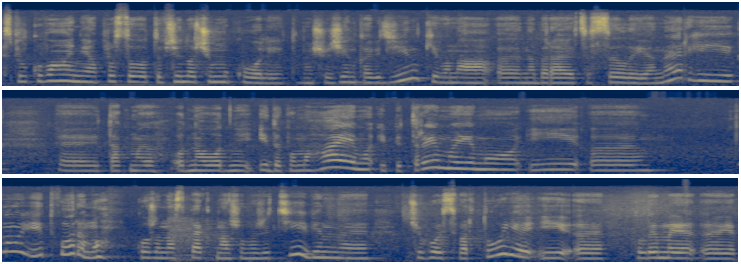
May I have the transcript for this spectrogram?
спілкування просто в жіночому колі, тому що жінка від жінки вона е, набирається сили і енергії. Так ми одна одній і допомагаємо, і підтримуємо, і, ну, і творимо. Кожен аспект в нашому житті він е, чогось вартує. І е, коли ми, е, як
